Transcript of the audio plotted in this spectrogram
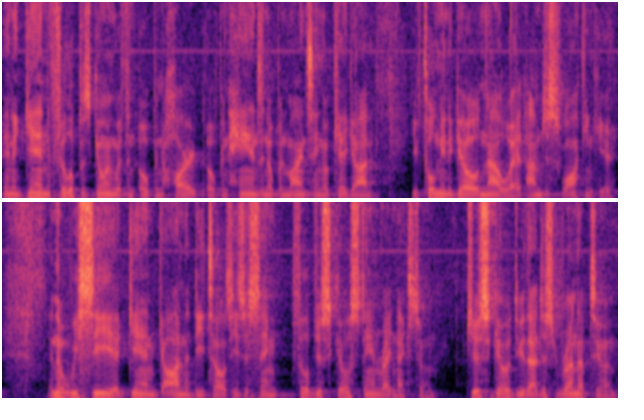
And again, Philip is going with an open heart, open hands, and open mind, saying, Okay, God, you've told me to go, now what? I'm just walking here. And then what we see, again, God in the details, he's just saying, Philip, just go stand right next to him. Just go do that. Just run up to him.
